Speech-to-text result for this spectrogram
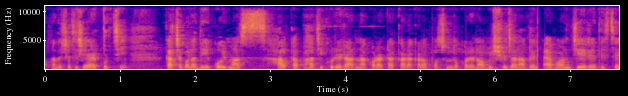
আপনাদের সাথে শেয়ার করছি। কাঁচা কলা দিয়ে কই মাছ হালকা ভাজি করে রান্না করাটা কারা কারা পছন্দ করেন অবশ্যই জানাবেন। এবং যে রেঁধেছে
